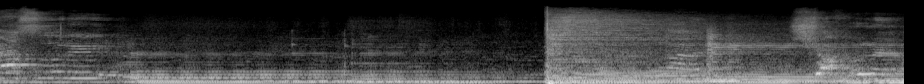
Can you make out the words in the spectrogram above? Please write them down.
gasoline. Chocolate.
